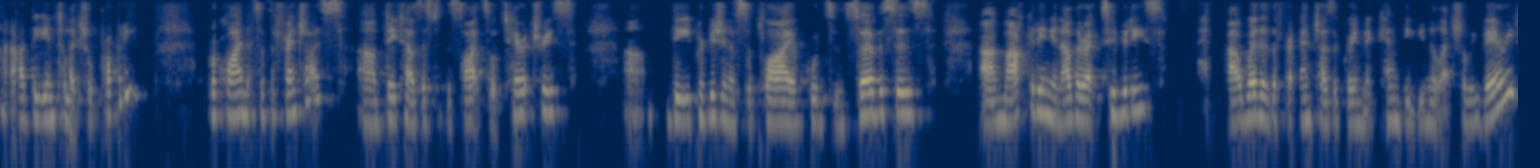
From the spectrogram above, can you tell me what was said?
uh, the intellectual property requirements of the franchise, uh, details as to the sites or territories, um, the provision of supply of goods and services, uh, marketing and other activities, uh, whether the franchise agreement can be unilaterally varied.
